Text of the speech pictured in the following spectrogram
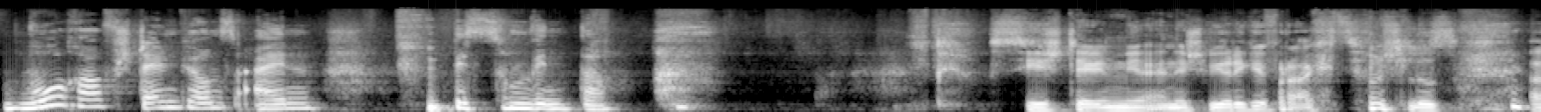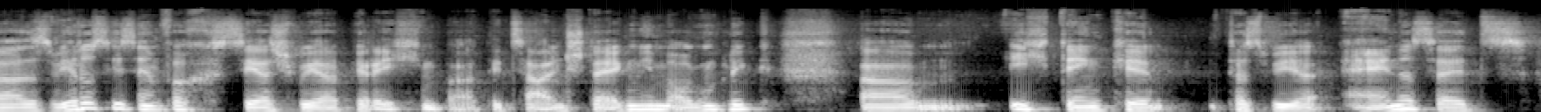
Worauf stellen wir uns ein bis zum Winter? Sie stellen mir eine schwierige Frage zum Schluss. Äh, das Virus ist einfach sehr schwer berechenbar. Die Zahlen steigen im Augenblick. Ähm, ich denke, dass wir einerseits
